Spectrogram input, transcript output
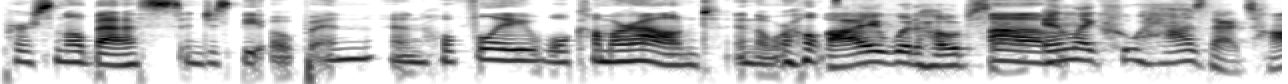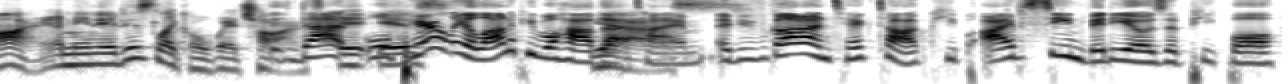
personal best and just be open, and hopefully we'll come around in the world. I would hope so. Um, and like, who has that time? I mean, it is like a witch hunt. that It well, is- apparently a lot of people have that time. If you've got on TikTok, people I've seen videos of people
